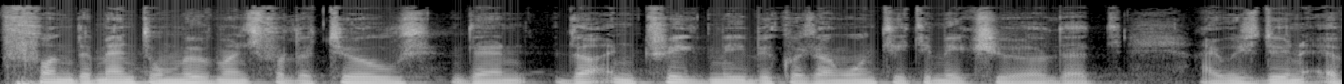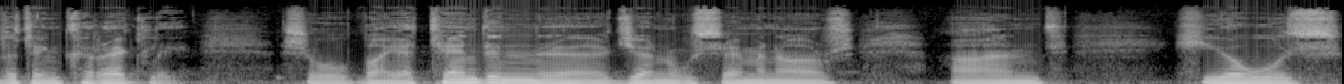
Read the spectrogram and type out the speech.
fundamental movements for the tools, then that intrigued me because I wanted to make sure that I was doing everything correctly. So by attending uh, general seminars, and he always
